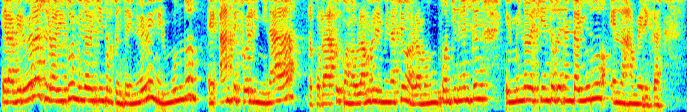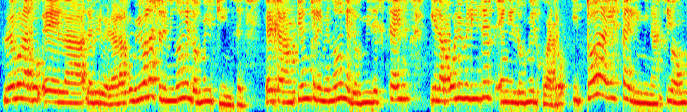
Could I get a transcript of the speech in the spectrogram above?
La viruela se radicó en 1979 en el mundo, eh, antes fue eliminada, recordad que cuando hablamos de eliminación hablamos de un continente, en 1971 en las Américas. Luego la, eh, la, la, viruela, la rubiola se eliminó en el 2015, el sarampión se eliminó en el 2016 y la poliomielitis en el 2004. Y toda esta eliminación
